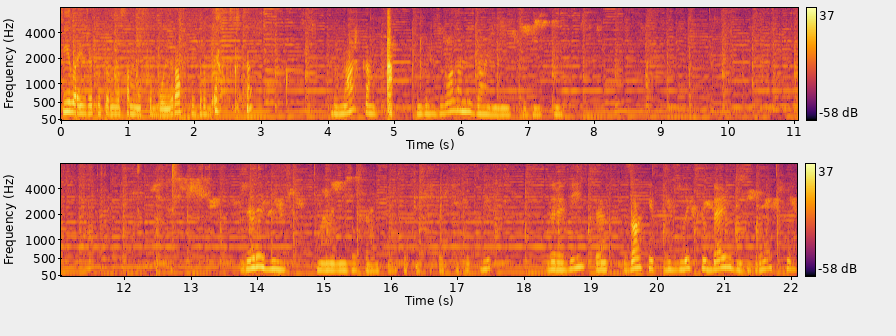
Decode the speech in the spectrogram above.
сіла і вже тут воно само собою. Раз і зробила. Ромашка символізувала незайманість жінки. Деревій. У мене він жовтенький такий теж такий цвіт. Деревій це захист від злих людей, від збродків,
